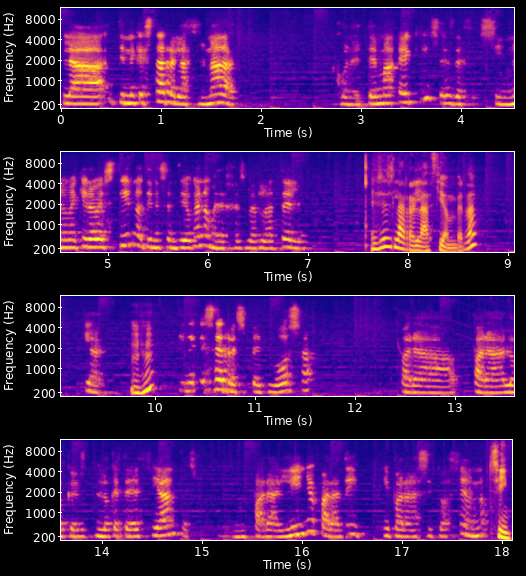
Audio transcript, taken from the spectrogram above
la, tiene que estar relacionada con el tema X, es decir, si no me quiero vestir, no tiene sentido que no me dejes ver la tele. Esa es la relación, ¿verdad? Claro. Tiene que ser respetuosa para, para lo, que, lo que te decía antes, para el niño, para ti y para la situación, ¿no? Sí.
